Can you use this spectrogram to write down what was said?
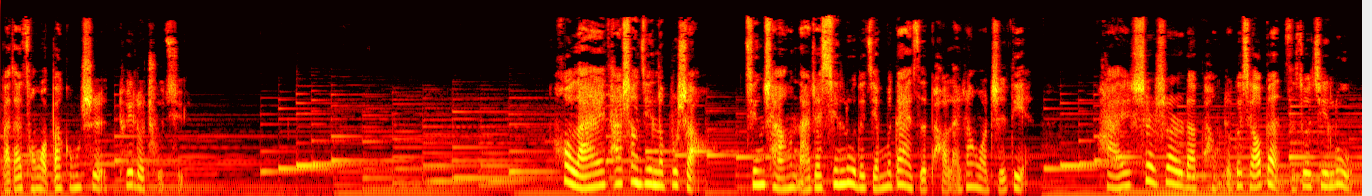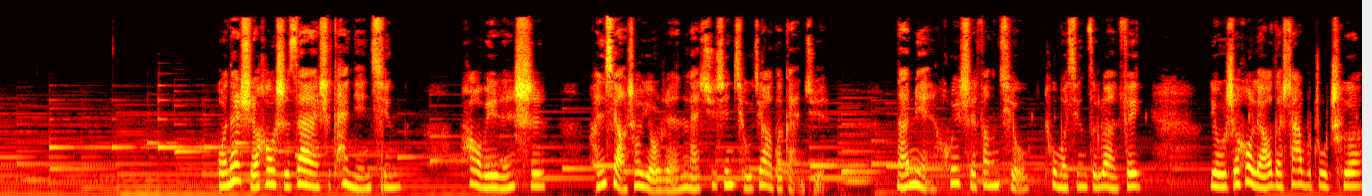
把他从我办公室推了出去。后来他上进了不少，经常拿着新录的节目带子跑来让我指点，还事儿事儿的捧着个小本子做记录。我那时候实在是太年轻，好为人师，很享受有人来虚心求教的感觉，难免挥斥方遒，唾沫星子乱飞，有时候聊得刹不住车，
